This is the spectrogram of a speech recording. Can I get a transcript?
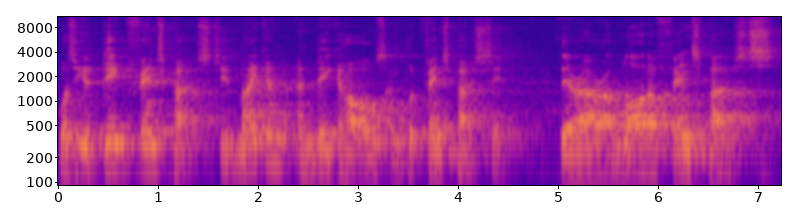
was he'd dig fence posts. He'd make them and dig holes and put fence posts in. There are a lot of fence posts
